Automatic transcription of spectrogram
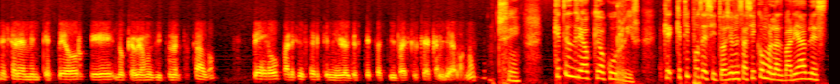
necesariamente peor que lo que habíamos visto en el pasado, pero parece ser que el nivel de expectativa es el que ha cambiado, ¿no? Sí. ¿Qué tendría que ocurrir? ¿Qué, qué tipo de situaciones, así como las variables,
